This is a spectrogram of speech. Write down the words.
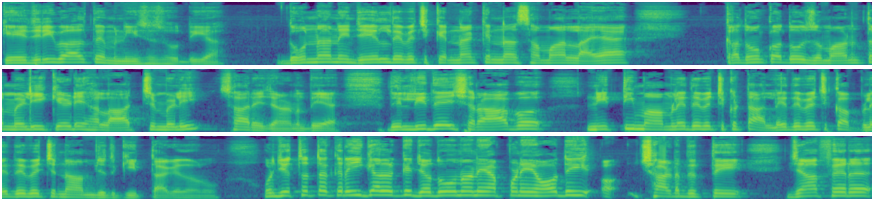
ਕੇਜਰੀਵਾਲ ਤੇ ਮਨੀਸ਼ ਸਿਸੋਦੀਆ। ਦੋਨਾਂ ਨੇ ਜੇਲ੍ਹ ਦੇ ਵਿੱਚ ਕਿੰਨਾ ਕਿੰਨਾ ਸਮਾਂ ਲਾਇਆ ਕਦੋਂ ਕਦੋਂ ਜ਼ਮਾਨਤ ਮਿਲੀ, ਕਿਹੜੇ ਹਾਲਾਤ 'ਚ ਮਿਲੀ, ਸਾਰੇ ਜਾਣਦੇ ਆ। ਦਿੱਲੀ ਦੇ ਸ਼ਰਾਬ ਨੀਤੀ ਮਾਮਲੇ ਦੇ ਵਿੱਚ, ਘਟਾਲੇ ਦੇ ਵਿੱਚ, ਘਪਲੇ ਦੇ ਵਿੱਚ ਨਾਮਜ਼ਦ ਕੀਤਾ ਗਿਆ ਉਹਨੂੰ। ਹੁਣ ਜਿੱਥੋਂ ਤੱਕ ਰਹੀ ਗੱਲ ਕਿ ਜਦੋਂ ਉਹਨਾਂ ਨੇ ਆਪਣੇ ਅਹੁਦੇ ਛੱਡ ਦਿੱਤੇ ਜਾਂ ਫਿਰ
